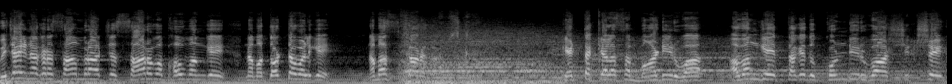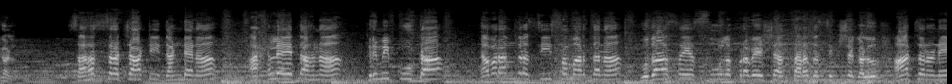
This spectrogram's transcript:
ವಿಜಯನಗರ ಸಾಮ್ರಾಜ್ಯ ಸಾರ್ವಭೌಮಂಗೆ ನಮ್ಮ ದೊಡ್ಡವಳಿಗೆ ನಮಸ್ಕಾರಗಳು. ಕೆಟ್ಟ ಕೆಲಸ ಮಾಡಿರುವ, ಅವಂಗೆ ತೆಗೆದುಕೊಂಡಿರುವ ಶಿಕ್ಷೆಗಳು. ಸಹಸ್ರ ಚಾಟಿ ದಂಡೆನ, ಅಹ್ಲೆ ದಹನ ಕ್ರಿಮಿಪೂಟ ನವರಂಧ್ರ ಸೀಸಮರ್ದನ, ಉದಾಸಯ ಸ್ಥೂಲ ಪ್ರವೇಶ ತರದ ಶಿಕ್ಷೆಗಳು ಆಚರಣೆ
